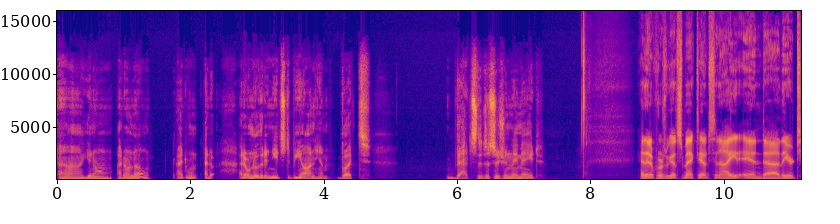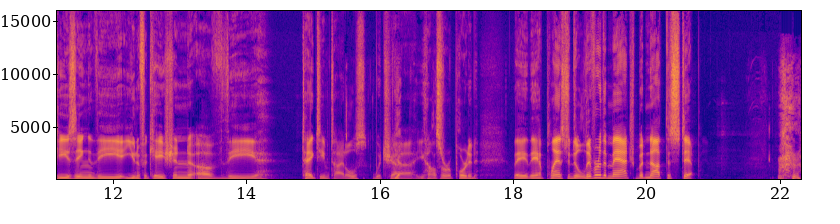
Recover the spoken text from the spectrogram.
uh, you know, I don't know. I don't, I don't, I don't know that it needs to be on him, but that's the decision they made. And then, of course, we got SmackDown tonight, and uh, they are teasing the unification of the tag team titles, which uh, you also reported they they have plans to deliver the match, but not the stip.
